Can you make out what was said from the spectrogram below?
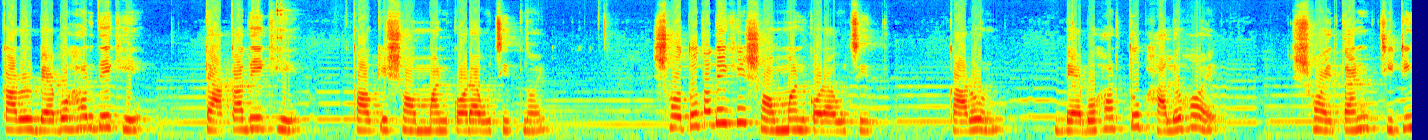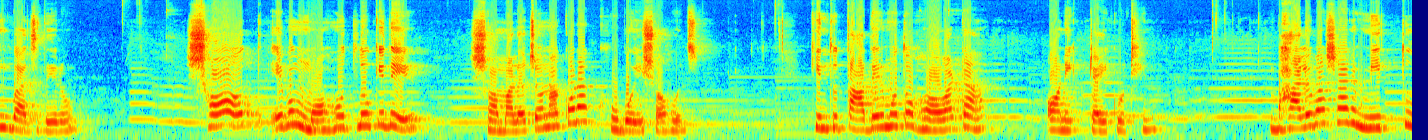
কারোর ব্যবহার দেখে, টাকা দেখে কাউকে সম্মান করা উচিত নয়। সততা দেখে সম্মান করা উচিত। কারণ ব্যবহার তো ভালো হয় শয়তান চিটিংবাজদেরও। সৎ এবং মহৎ লোকেদের সমালোচনা করা খুবই সহজ। কিন্তু তাদের মতো হওয়াটা অনেকটাই কঠিন। ভালোবাসার মৃত্যু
